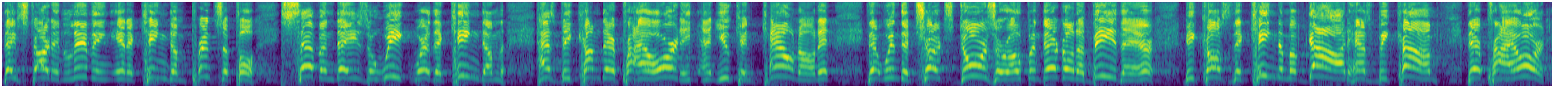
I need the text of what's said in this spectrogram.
they've started living in a kingdom principle seven days a week where the kingdom has become their priority. And you can count on it that when the church doors are open, they're going to be there because the kingdom of God has become their priority.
